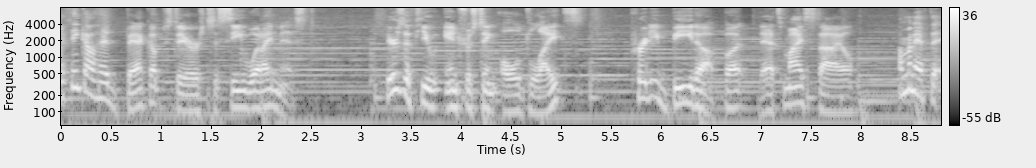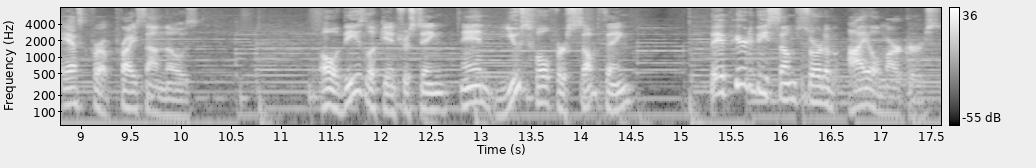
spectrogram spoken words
I think I'll head back upstairs to see what I missed. Here's a few interesting old lights. Pretty beat up, but that's my style. I'm gonna have to ask for a price on those. Oh, these look interesting and useful for something. They appear to be some sort of aisle markers.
